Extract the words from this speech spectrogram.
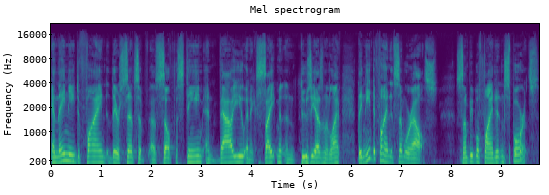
and they need to find their sense of, of self esteem and value and excitement and enthusiasm in life. They need to find it somewhere else. Some people find it in sports.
